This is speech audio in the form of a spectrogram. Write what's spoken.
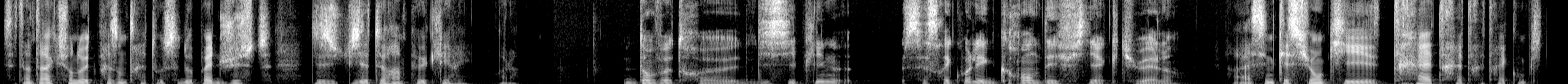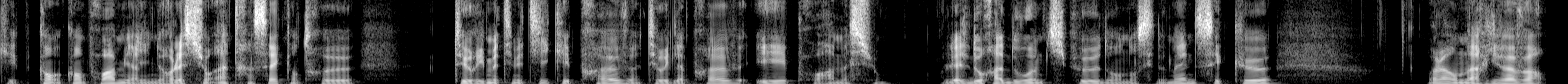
cette interaction doit être présente très tôt. Ça ne doit pas être juste des utilisateurs un peu éclairés. Voilà. Dans votre euh, discipline, ce serait quoi les grands défis actuels? Ah, C'est une question qui est très très très très compliquée. Quand, quand en programme, il y a une relation intrinsèque entre théorie mathématique et preuve, théorie de la preuve et programmation. L'Eldorado un petit peu dans, dans ces domaines, c'est que voilà, on arrive à avoir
